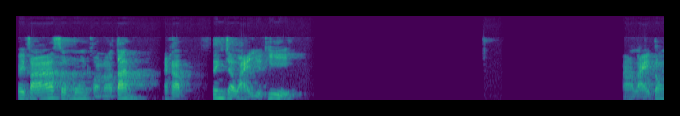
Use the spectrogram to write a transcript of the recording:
ไฟฟ้าสมมูลของนอร์ตันนะครับ ซึ่งจะไหลอยู่ที่ ไหลตรง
